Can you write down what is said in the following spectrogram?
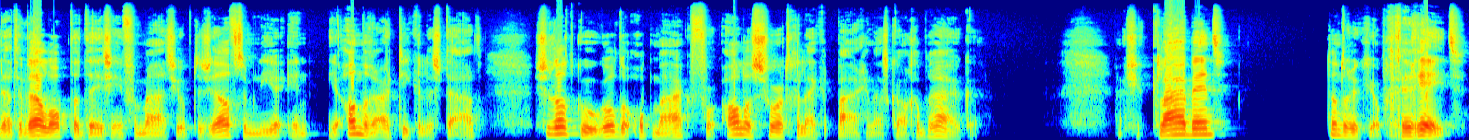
Let er wel op dat deze informatie op dezelfde manier in je andere artikelen staat, zodat Google de opmaak voor alle soortgelijke pagina's kan gebruiken. Als je klaar bent, dan druk je op gereed.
